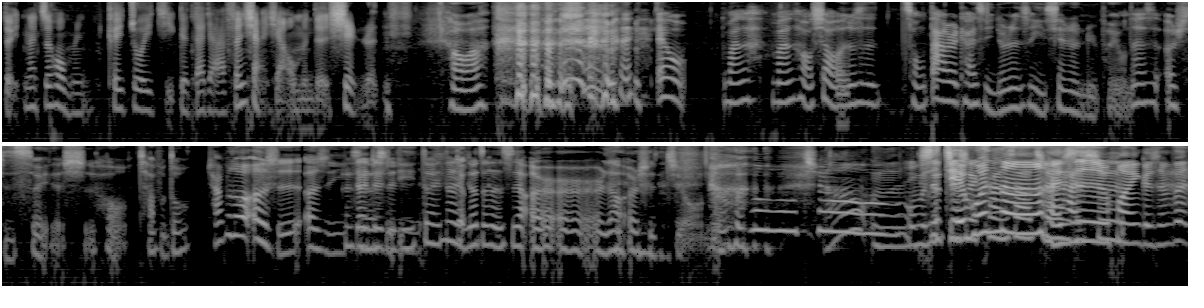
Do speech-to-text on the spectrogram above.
对，那之后我们可以做一集跟大家分享一下我们的现任。好啊，哎，我蛮蛮好笑的，就是从大二开始你就认识你现任女朋友，那是二十岁的时候，差不多。差不多二十二十一，对对对对，那你就真的是要二二二二二到二十 九呢？然后，嗯，我们是结婚呢，还是换一个身份？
